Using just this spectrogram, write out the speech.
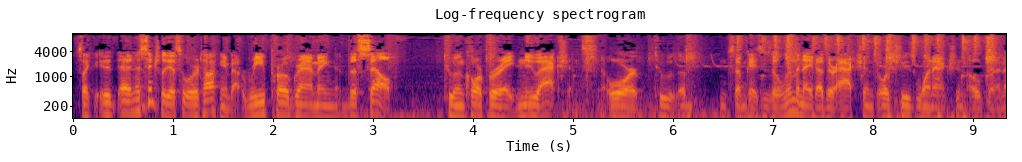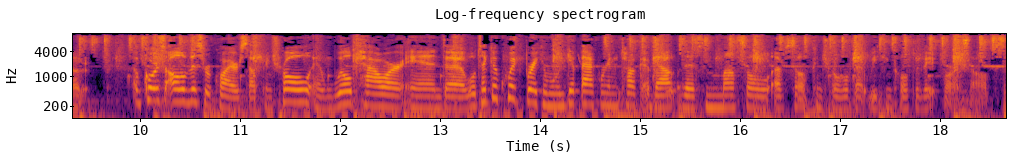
It's like, it, and essentially that's what we're talking about, reprogramming the self to incorporate new actions or to, uh, in some cases, eliminate other actions or choose one action over another. Of course, all of this requires self-control and willpower, and uh, we'll take a quick break, and when we get back, we're going to talk about this muscle of self-control that we can cultivate for ourselves.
